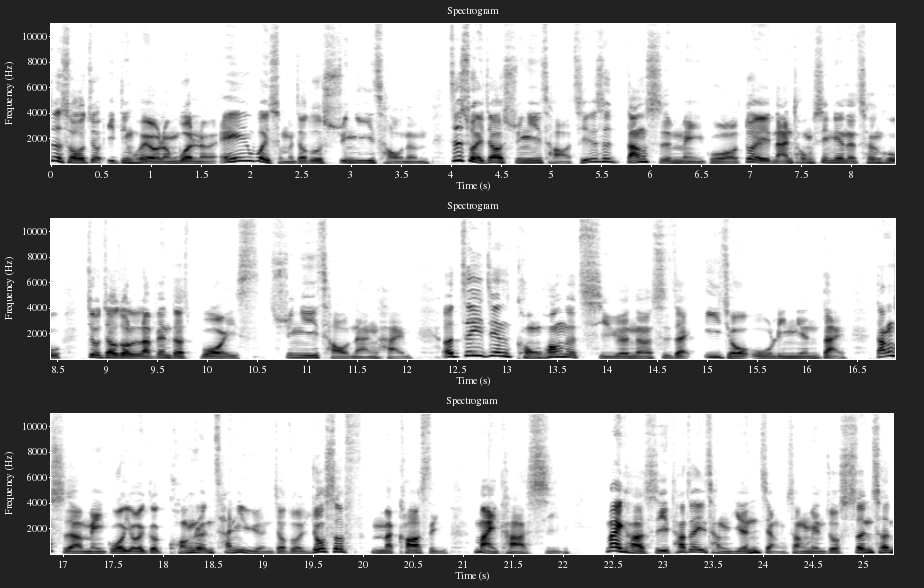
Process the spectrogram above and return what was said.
这时候就一定会有人问了，诶，为什么叫做薰衣草呢？之所以叫薰衣草，其实是当时美国对男同性恋的称呼，就叫做 Lavender Boys，薰衣草男孩。而这一件恐慌的起源呢，是在一九五零年代，当时啊，美国有一个狂人参议员叫做 Joseph McCarthy，麦卡锡。麦卡锡他在一场演讲上面就声称，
